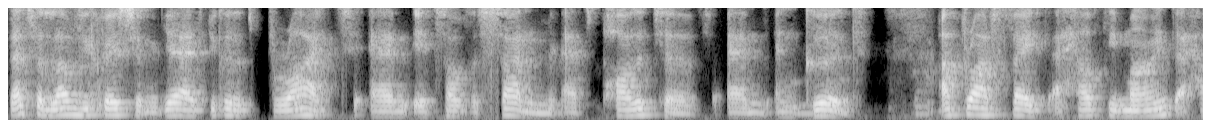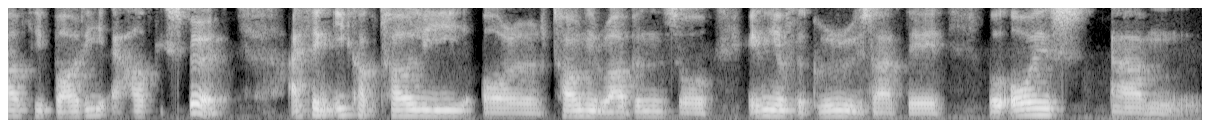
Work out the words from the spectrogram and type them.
That's a lovely question. Yeah, it's because it's bright and it's of the sun. It's positive and, and good upright faith, a healthy mind, a healthy body, a healthy spirit. I think Eckhart Tolle or Tony Robbins or any of the gurus out there will always, um,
